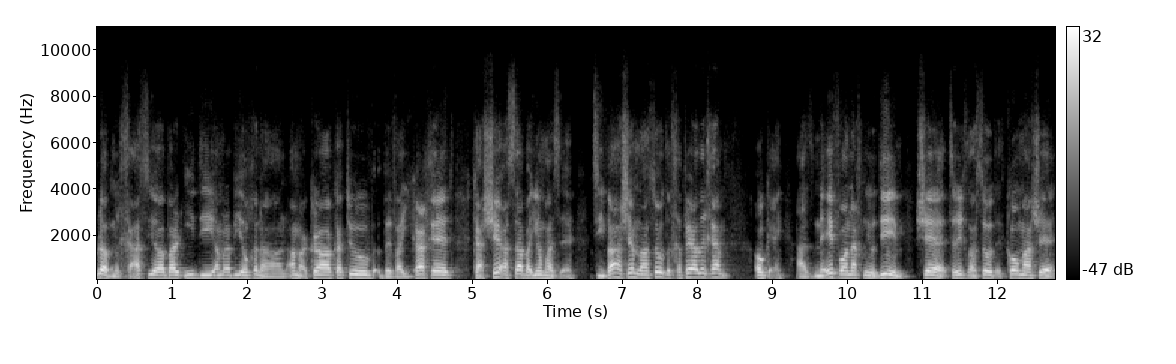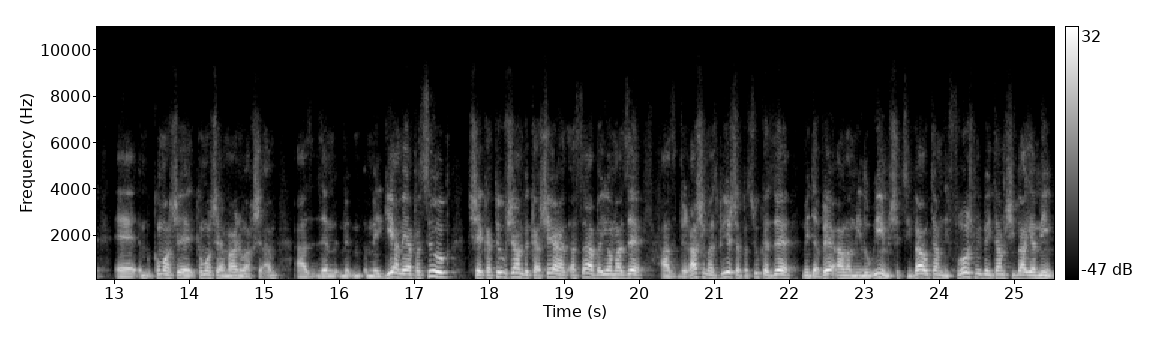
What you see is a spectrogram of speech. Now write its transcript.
רב מחסיה בר אידי, אמר רבי יוחנן, אמר קרא כתוב בויקרא ח' כאשר עשה ביום הזה, ציווה השם לעשות לכפר עליכם. אוקיי, אז מאיפה אנחנו יודעים שצריך לעשות את כל מה ש... אה, כמו, ש, כמו שאמרנו עכשיו, אז זה מגיע מהפסוק שכתוב שם, וכאשר עשה ביום הזה. אז ורש"י מסביר שהפסוק הזה מדבר על המילואים, שציווה אותם לפרוש מביתם שבעה ימים,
